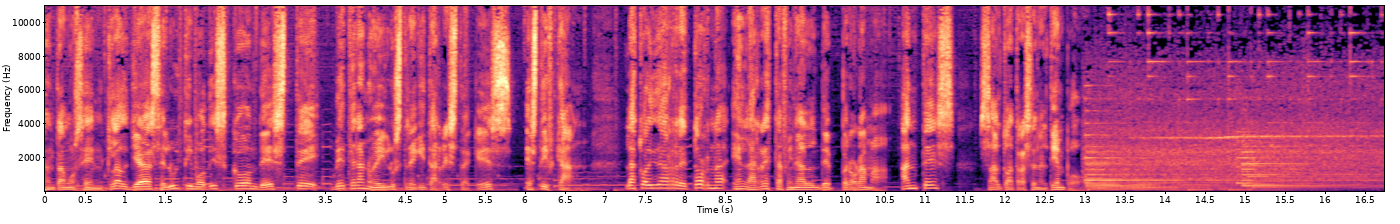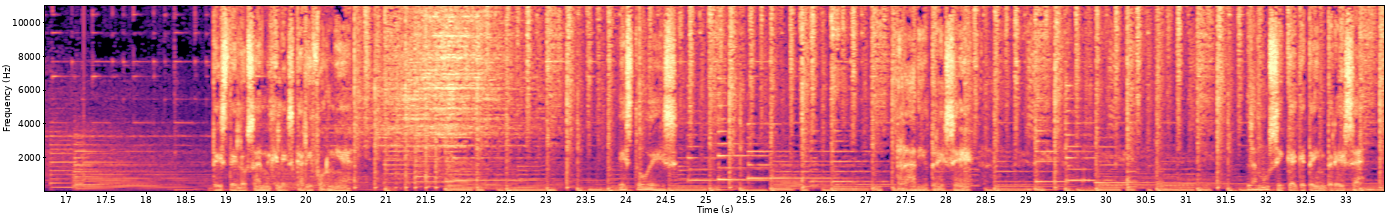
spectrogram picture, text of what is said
Presentamos en Cloud Jazz el último disco de este veterano e ilustre guitarrista que es Steve Kahn. La actualidad retorna en la recta final del programa. Antes, salto atrás en el tiempo. Desde Los Ángeles, California. Esto es Radio 13. Que te interesa.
